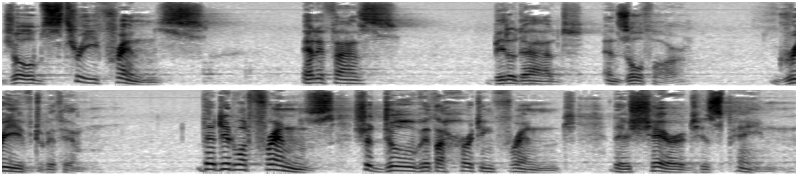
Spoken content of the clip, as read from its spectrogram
Job's three friends, Eliphaz, Bildad, and Zophar, grieved with him. They did what friends should do with a hurting friend. They shared his pain.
